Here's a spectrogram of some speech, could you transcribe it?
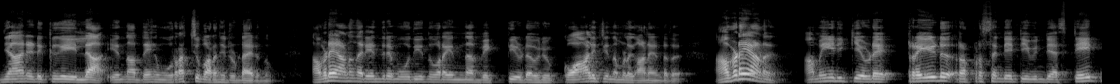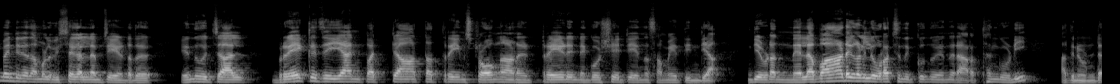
ഞാൻ എടുക്കുകയില്ല എന്ന് അദ്ദേഹം ഉറച്ചു പറഞ്ഞിട്ടുണ്ടായിരുന്നു. അവിടെയാണ് നരേന്ദ്രമോദി എന്ന് പറയുന്ന വ്യക്തിയുടെ ഒരു ക്വാളിറ്റി നമ്മൾ കാണേണ്ടത്. അവിടെയാണ് അമേരിക്കയുടെ ട്രേഡ് റെപ്രസെന്റേറ്റീവിന്റെ സ്റ്റേറ്റ്മെന്റിനെ നമ്മൾ വിശകലനം ചെയ്യേണ്ടത്. എന്ന് വെച്ചാൽ ബ്രേക്ക് ചെയ്യാൻ പറ്റാത്തത്രയും സ്ട്രോങ് ആണ് ട്രേഡ് നെഗോഷിയേറ്റ് ചെയ്യുന്ന സമയത്ത് ഇന്ത്യ. ഇന്ത്യയുടെ നിലപാടുകളിൽ ഉറച്ചു നിൽക്കുന്നു എന്നൊരു അർത്ഥം കൂടി അതിനുണ്ട്.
